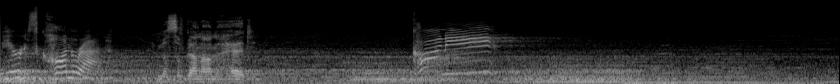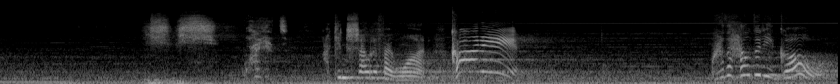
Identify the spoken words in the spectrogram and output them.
Where is Conrad? He must have gone on ahead. Connie! Shh, shh, quiet. I can shout if I want. Go?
